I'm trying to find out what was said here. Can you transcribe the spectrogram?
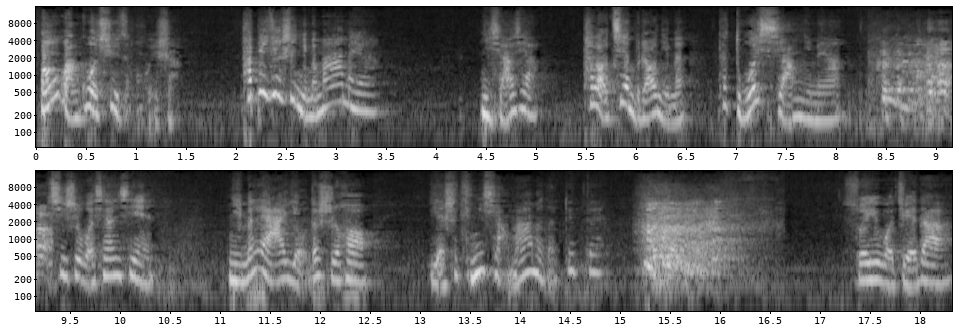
甭管过去怎么回事，她毕竟是你们妈妈呀。你想想，她老见不着你们，她多想你们呀。其实我相信，你们俩有的时候也是挺想妈妈的，对不对？所以我觉得，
